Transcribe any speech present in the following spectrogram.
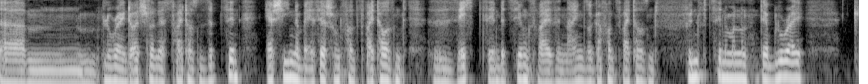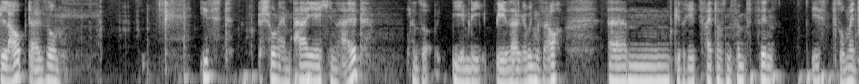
ähm, Blu-ray in Deutschland erst 2017 erschienen, aber er ist ja schon von 2016, beziehungsweise nein, sogar von 2015, wenn man der Blu-ray glaubt. Also ist schon ein paar Jährchen alt. Also EMDB sagt übrigens auch, ähm, gedreht 2015, ist somit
